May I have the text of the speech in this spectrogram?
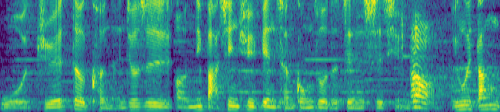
我觉得可能就是呃，你把兴趣变成工作的这件事情吧。嗯因为当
